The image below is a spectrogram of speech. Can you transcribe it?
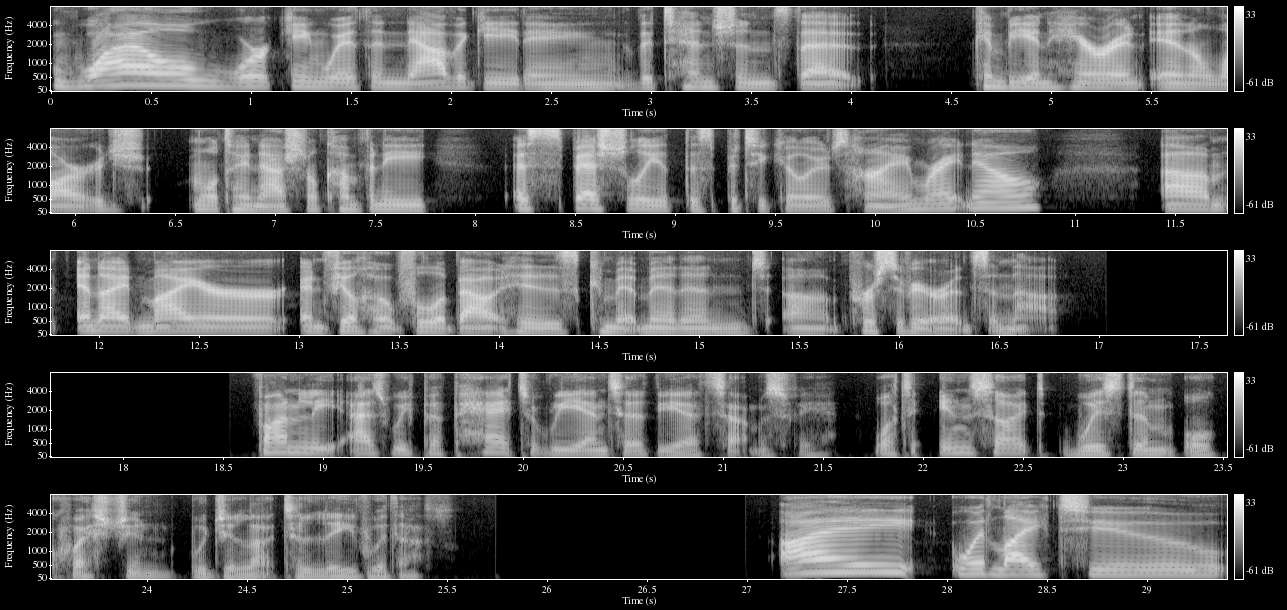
while working with and navigating the tensions that can be inherent in a large multinational company, especially at this particular time right now. Um, and I admire and feel hopeful about his commitment and uh, perseverance in that. Finally, as we prepare to re enter the Earth's atmosphere, what insight, wisdom, or question would you like to leave with us? I would like to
